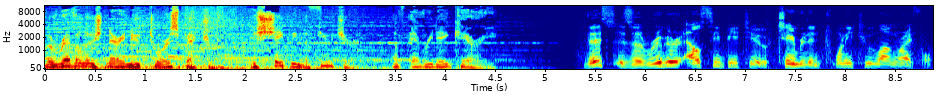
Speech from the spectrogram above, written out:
The revolutionary new Taurus Spectrum is shaping the future of everyday carry. This is a Ruger LCP2 chambered in 22 long rifle.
